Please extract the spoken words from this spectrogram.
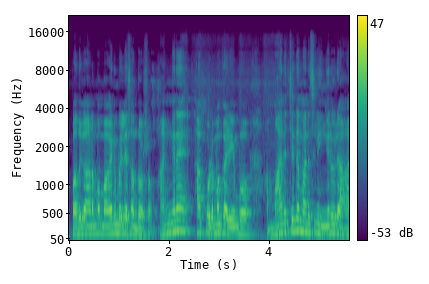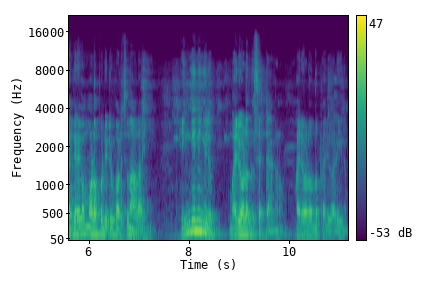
അപ്പോൾ അത് കാണുമ്പോൾ മകനും വലിയ സന്തോഷം. അങ്ങനെ ആ കുടുംബം കഴിയുമ്പോൾ അമ്മാനച്ചന്റെ മനസ്സിൽ ഇങ്ങനെ ഒരു ആഗ്രഹം മുളപ്പൊട്ടിയിട്ട് കുറച്ച് നാളായി. എങ്ങനെയെങ്കിലും മരുവളൊന്ന് സെറ്റാക്കണം മരുവളൊന്ന് പരിപാടി ചെയ്യണം.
